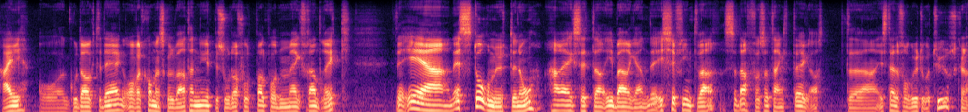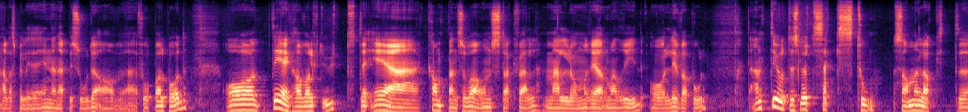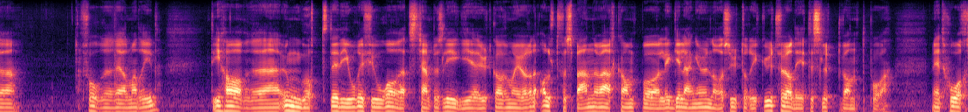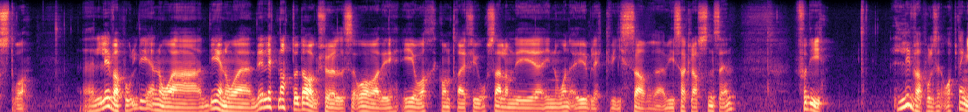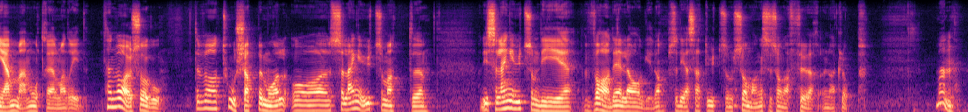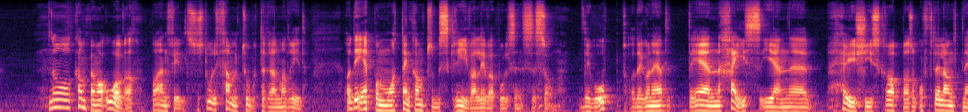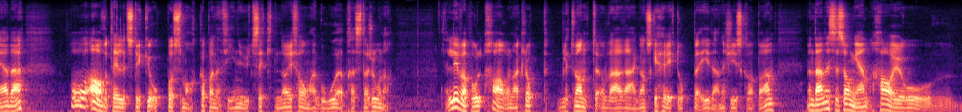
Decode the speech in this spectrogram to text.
Hei og god dag til deg, og velkommen skal du være til en ny episode av Fotballpodden med meg, Fredrik. Det er, det er storm ute nå, her jeg sitter i Bergen. Det er ikke fint vær, så derfor så tenkte jeg at uh, i stedet for å gå ut og gå tur, så kunne jeg heller spille inn en episode av uh, Fotballpod. Og det jeg har valgt ut, det er kampen som var onsdag kveld mellom Real Madrid og Liverpool. Det endte jo til slutt 6-2 sammenlagt uh, for Real Madrid. De har uh, unngått det de gjorde i fjorårets Champions League-utgave med å gjøre det altfor spennende hver kamp og ligge lenge under og se ut og ryke ut, før de til slutt vant på med et hårstrå. Uh, Liverpool de er, noe, de er noe Det er litt natt og dag-følelse over de i år kontra i fjor, selv om de uh, i noen øyeblikk viser, viser klassen sin. Fordi Liverpool sin åpning hjemme mot Real Madrid, den var jo så god. Det var to kjappe mål, og så lenge ut som at eh, de så lenge ut som de var det laget da, så de har sett ut som så mange sesonger før under Klopp. Men når kampen var over på Anfield, så sto det 5-2 til Real Madrid. Og det er på en måte en kamp som beskriver Liverpool sin sesong. Det går opp, og det går ned. Det er en heis i en uh, høy skyskraper som ofte er langt nede og av og til et stykke opp og smaker på den fine utsikten da, i form av gode prestasjoner. Liverpool har under Klopp blitt vant til å være ganske høyt oppe i denne skyskraperen. Men denne sesongen har jo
